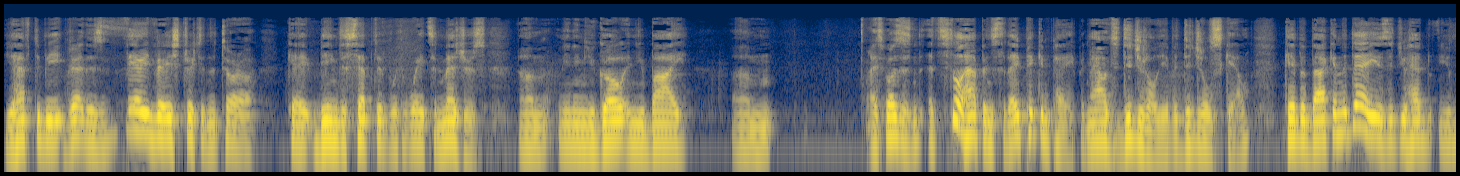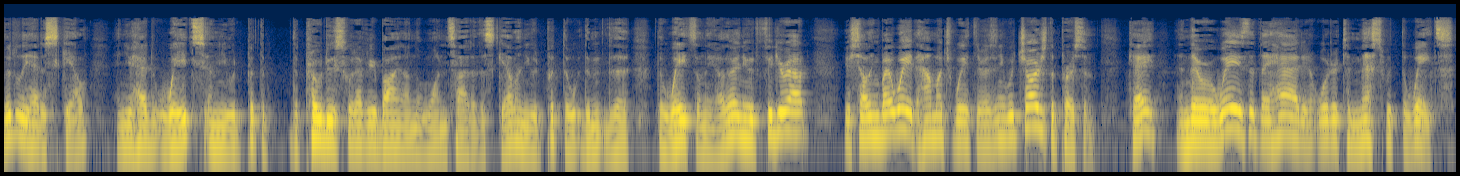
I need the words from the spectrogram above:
You have to be very, there's very, very strict in the Torah, okay, being deceptive with weights and measures. Um, meaning you go and you buy, um, I suppose it still happens today, pick and pay, but now it's digital. You have a digital scale. Okay, but back in the day is that you had, you literally had a scale and you had weights and you would put the, the produce, whatever you're buying on the one side of the scale and you would put the, the, the, the weights on the other and you would figure out you're selling by weight, how much weight there is, and you would charge the person. Okay, and there were ways that they had in order to mess with the weights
